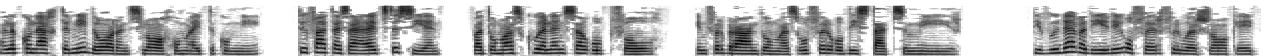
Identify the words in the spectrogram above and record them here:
Hulle kon echter niet door een slag om uit te komen. Toe vat hy sy uitste sien, wat om as koning zou opvolg, en verbrand om as offer op die stadse muur. Die woede wat die offer veroorzaak het,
